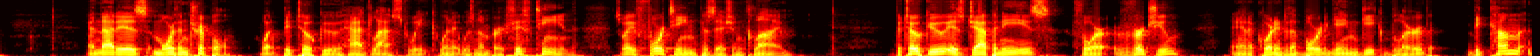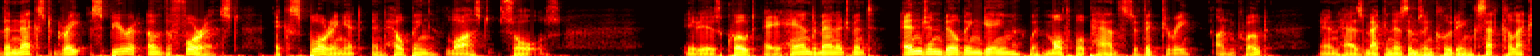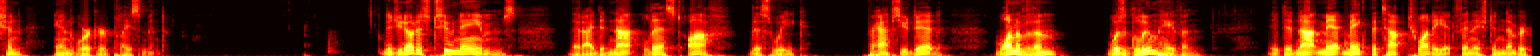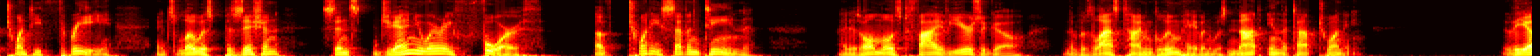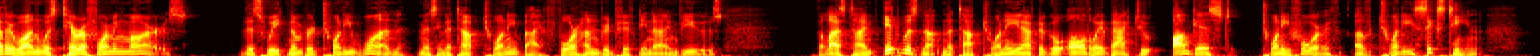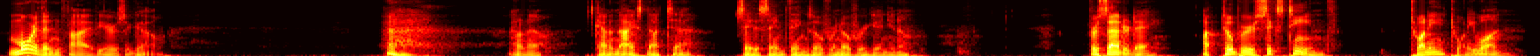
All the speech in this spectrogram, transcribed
And that is more than triple what Bitoku had last week when it was number 15, so a 14 position climb. Bitoku is Japanese for virtue, and according to the Board Game Geek blurb, become the next great spirit of the forest, exploring it and helping lost souls. It is, quote, a hand management, engine building game with multiple paths to victory, unquote, and has mechanisms including set collection and worker placement. Did you notice two names that I did not list off this week? Perhaps you did. One of them was Gloomhaven. It did not make the top 20. It finished in number 23, its lowest position since January 4th of 2017. That is almost five years ago. That was the last time Gloomhaven was not in the top 20. The other one was Terraforming Mars. This week, number 21, missing the top 20 by 459 views. The last time it was not in the top 20, you have to go all the way back to August 24th of 2016, more than five years ago. I don't know. It's kind of nice not to say the same things over and over again, you know. For Saturday, October 16th, 2021.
